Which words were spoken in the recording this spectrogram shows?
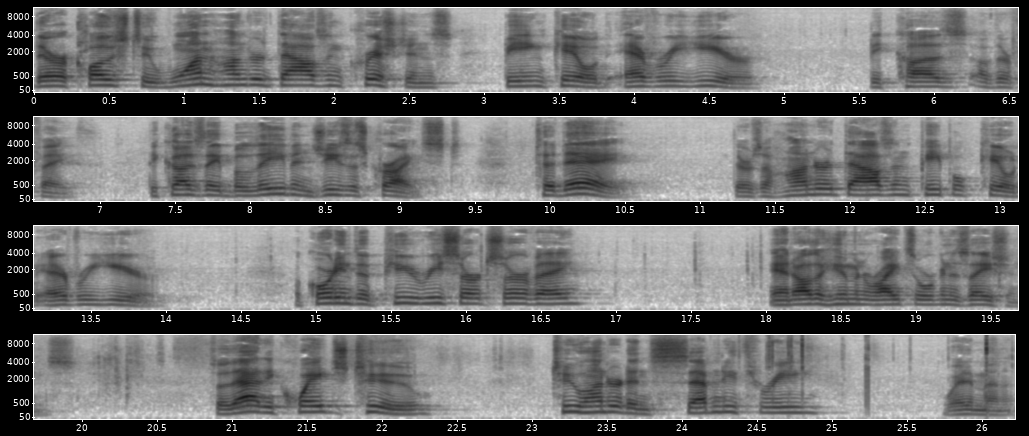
there are close to 100,000 Christians being killed every year because of their faith, because they believe in Jesus Christ. Today, there's 100,000 people killed every year. According to the Pew Research Survey and other human rights organizations. So that equates to 273, wait a minute.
